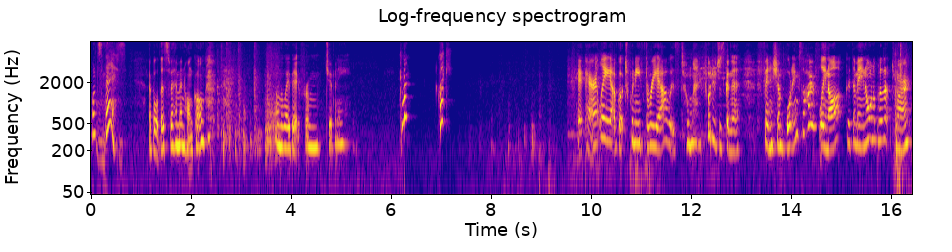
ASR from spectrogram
what's this? I bought this for him in Hong Kong on the way back from Germany. Apparently I've got 23 hours till my footage is gonna finish importing, so hopefully not, because I mean, I wanna put it up tomorrow.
